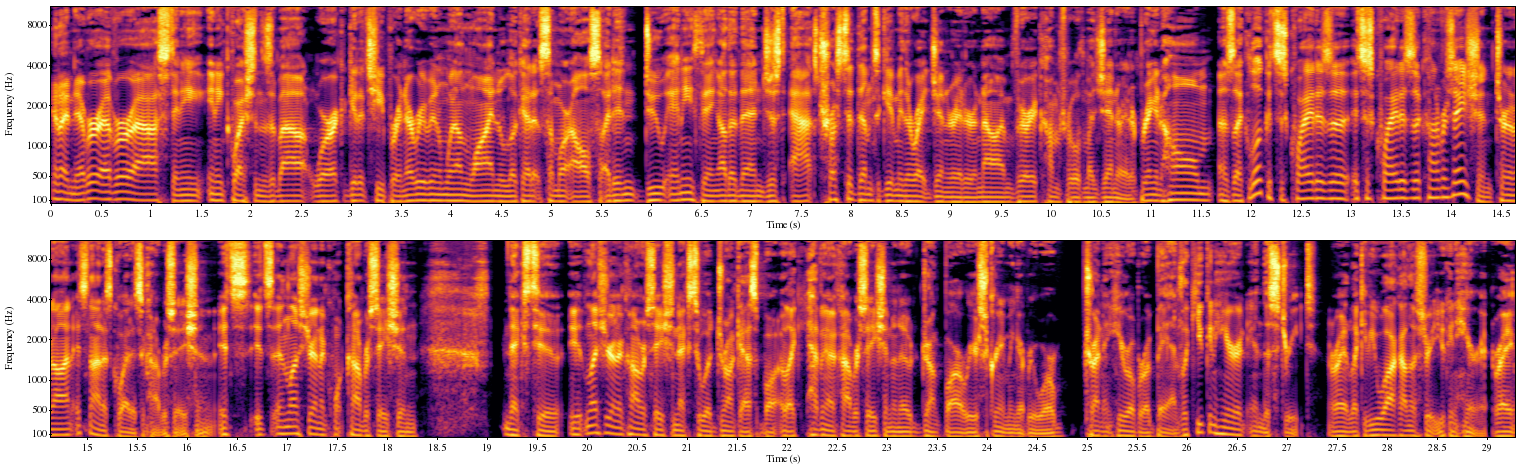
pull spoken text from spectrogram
And I never ever asked any any questions about where I could get it cheaper. I never even went online to look at it somewhere else. I didn't do anything other than just ask, trusted them to give me the right generator. And now I'm very comfortable with my generator. Bring it home. I was like, look, it's as quiet as a it's as quiet as a conversation. Turn it on. It's not as quiet as a conversation. It's it's unless you're in a conversation next to unless you're in a conversation next to a drunk ass bar, like having a conversation in a drunk bar where you're screaming everywhere, trying to hear over a band. Like you can hear it in the street, right? Like if you walk on the street, you can hear it, right?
